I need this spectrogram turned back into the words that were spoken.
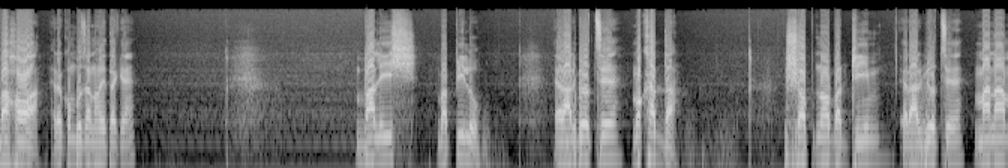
বা হওয়া, এরকম বোঝানো হয়ে থাকে বালিশ বা পিলু, এর আরবি হচ্ছে মখাদ্দা। স্বপ্ন বা ড্রিম, এর আরবি হচ্ছে মানাম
